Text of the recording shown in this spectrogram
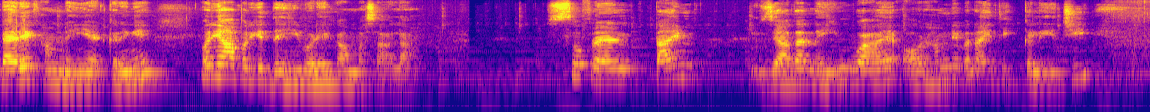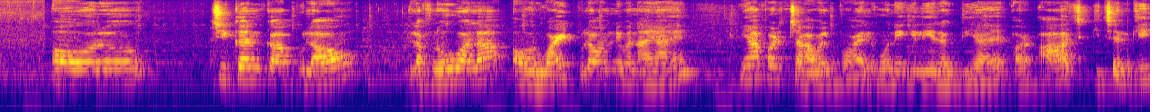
डायरेक्ट हम नहीं ऐड करेंगे। और यहाँ पर ये दही वड़े का मसाला। सो फ्रेंड टाइम ज़्यादा नहीं हुआ है और हमने बनाई थी कलेजी और चिकन का पुलाव, लखनऊ वाला और वाइट पुलाव हमने बनाया है। यहाँ पर चावल बॉयल होने के लिए रख दिया है और आज किचन की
